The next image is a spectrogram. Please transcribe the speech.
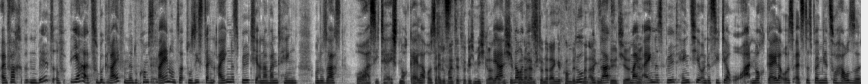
einfach ein Bild, ja, zu begreifen. Ne? Du kommst rein und du siehst dein eigenes Bild hier an der Wand hängen und du sagst, boah, es sieht ja echt noch geiler aus. Also du meinst jetzt wirklich mich gerade, Ja, weil ich hier genau vor einer halben Stunde reingekommen bin und mein und eigenes sagst, Bild hier. Mein ja. eigenes Bild hängt hier und es sieht ja oh, noch geiler aus als das bei mir zu Hause.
